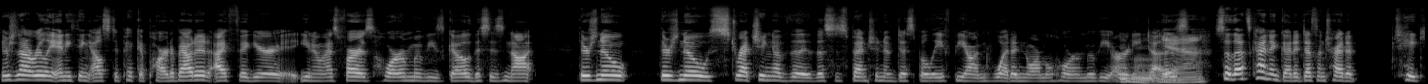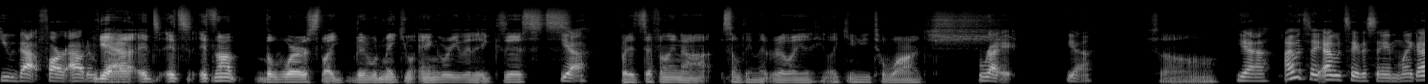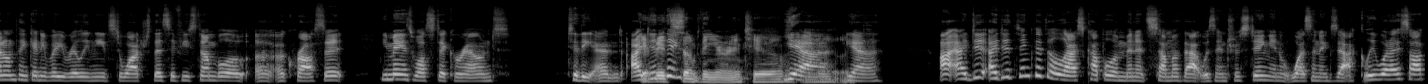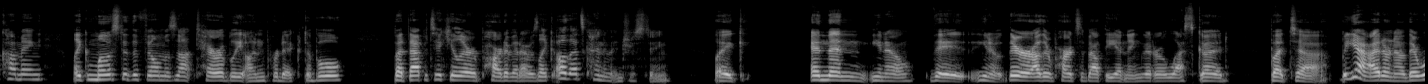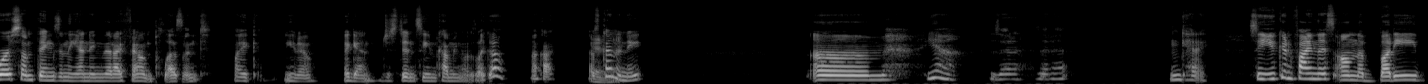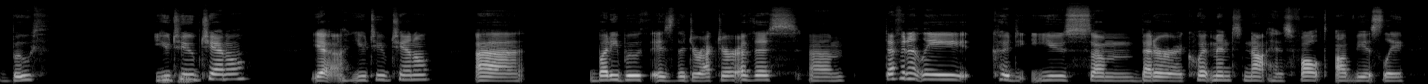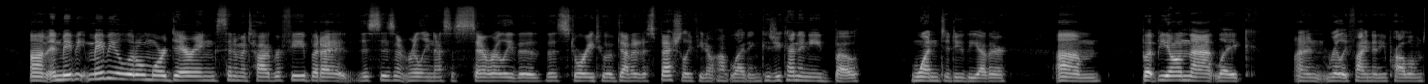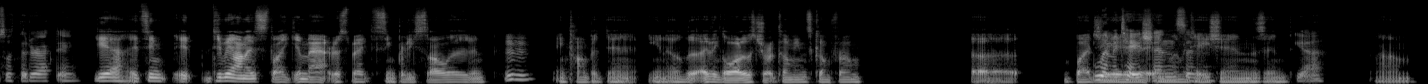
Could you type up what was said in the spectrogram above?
There's not really anything else to pick apart about it. I figure, you know, as far as horror movies go, this is not there's no there's no stretching of the the suspension of disbelief beyond what a normal horror movie already Mhm, does. Yeah, So that's kind of good. It doesn't try to take you that far out of yeah. that. It's it's it's not the worst. Like that would make you angry that it exists. Yeah. but it's definitely not something that really like you need to watch. Right. Yeah. So Yeah. I would say I would say the same. Like I don't think anybody really needs to watch this. If you stumble a- across it, you may as well stick around to the end. I if did it's think something you're into, Yeah, like- yeah. I, I did I did think that the last couple of minutes some of that was interesting and it wasn't exactly what I saw coming. Like most of the film is not terribly unpredictable, but that particular part of it I was like, "Oh, that's kind of interesting." Like and then, you know, they you know, there are other parts about the ending that are less good. But uh but yeah, I don't know. There were some things in the ending that I found pleasant. Like, you know, again, just didn't see him coming. I was like, "Oh, okay. That's Yeah. kind of neat." Um, yeah. Is that is that it? Okay. So you can find this on the Buddy Booth YouTube channel. Yeah, YouTube channel. Uh Buddy Booth is the director of this. Um definitely could use some better equipment, not his fault obviously. Um and maybe maybe a little more daring cinematography, but I this isn't really necessarily the the story to have done it especially if you don't have lighting because you kind of need both, one to do the other. Um but beyond that like I didn't really find any problems with the directing. yeah. It seemed it to be honest, like in that respect, it seemed pretty solid and Mhm. and competent. You know, the, I think a lot of the shortcomings come from uh budget Limitations and and- limitations and, Yeah. um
